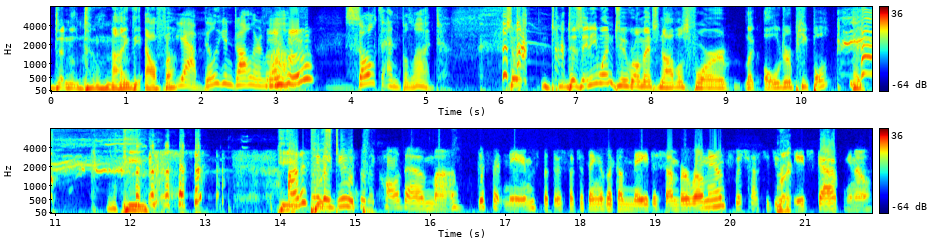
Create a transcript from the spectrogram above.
den- denying the alpha. Yeah, billion dollar love. Mm-hmm. Salt and blood. So, d- does anyone do romance novels for like older people? Like he, he Honestly, they do. So they call them uh, different names, but there's such a thing as like a May December romance, which has to do Right. with age gap. You know,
